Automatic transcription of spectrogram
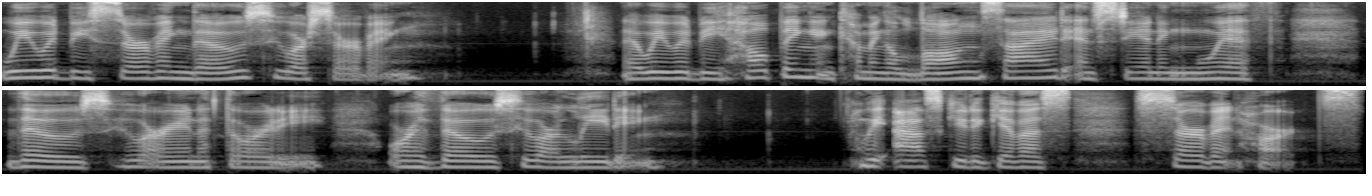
we would be serving those who are serving. That we would be helping and coming alongside and standing with those who are in authority or those who are leading. We ask you to give us servant hearts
